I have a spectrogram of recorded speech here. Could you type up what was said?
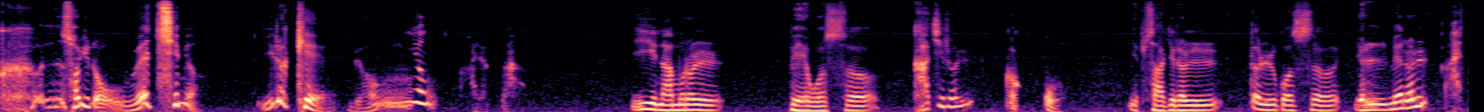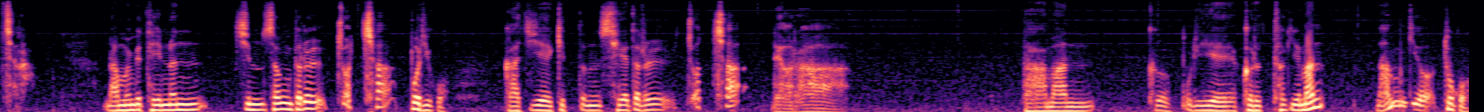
큰 소리로 외치며 이렇게 명 령하였다. 이 나무를 베어서 가지를 꺾고 잎사귀를 떨고서 열매를 해쳐라. 나무 밑에 있는 짐승들을 쫓아 버리고 가지에 깃든 새들을 쫓아내어라. 다만 그 뿌리에 그릇터기만 남겨두고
